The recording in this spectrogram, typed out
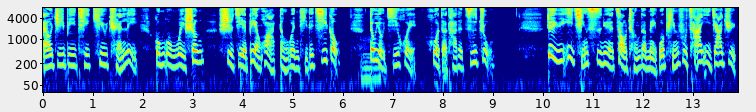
LGBTQ 权利、公共卫生、世界变化等问题的机构，都有机会获得他的资助。对于疫情肆虐造成的美国贫富差异加剧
